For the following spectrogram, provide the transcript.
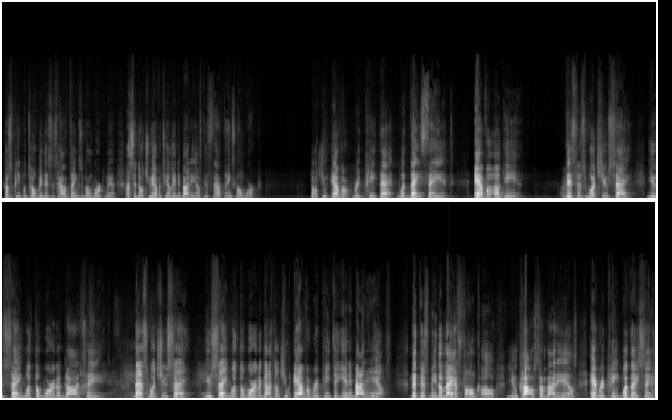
because people told me this is how things are going to work now. I said, Don't you ever tell anybody else this is how things are going to work. Don't you ever repeat that, what they said, ever again. Right. This is what you say. You say what the Word of God said. Yes. That's what you say. Yes. You say what the Word of God. Don't you ever repeat to anybody else. Let this be the last phone call. You call somebody else and repeat what they said.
